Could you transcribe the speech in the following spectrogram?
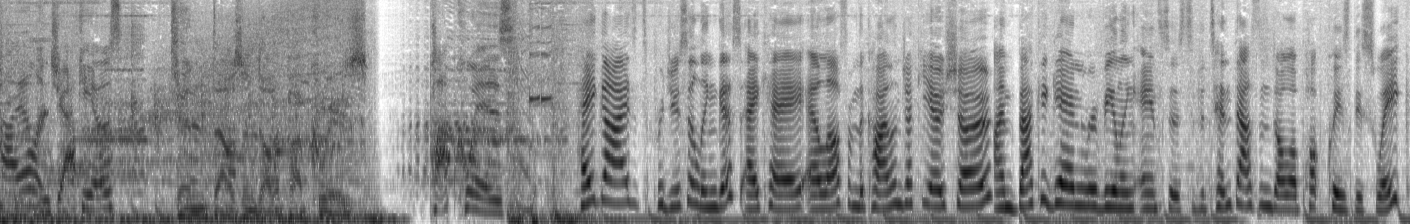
Kyle and Jackie O's $10,000 pop quiz. pop quiz. Hey guys, it's producer Lingus, aka Ella from the Kyle and Jackie O show. I'm back again revealing answers to the $10,000 pop quiz this week.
